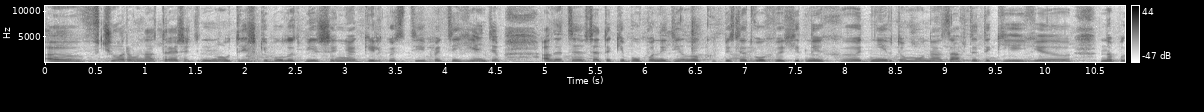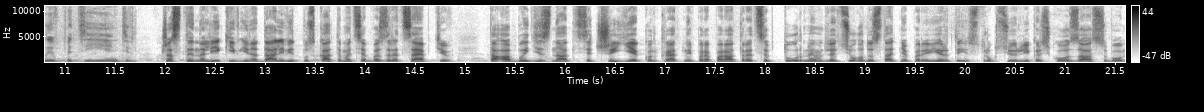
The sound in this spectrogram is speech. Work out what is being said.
Е, Вчора у нас трішки, ну, трішки було збільшення кількості пацієнтів, але це все-таки був понеділок після двох вихідних е, днів, тому у нас завжди такий е, наплив пацієнтів. Частина ліків і надалі відпускатиметься без рецептів. Та аби дізнатися, чи є конкретний препарат рецептурним, для цього достатньо перевірити інструкцію лікарського засобу.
